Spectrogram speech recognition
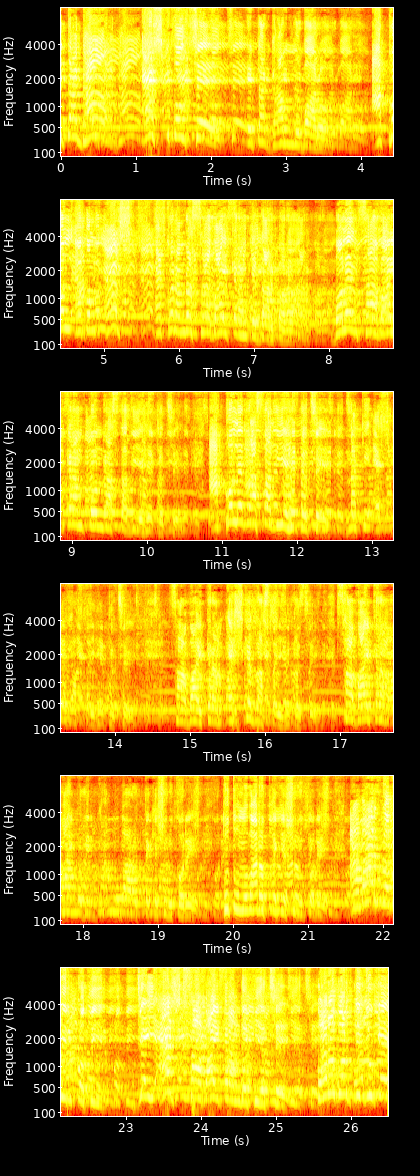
এটা ঘাম। এশক বলছে, এটা ঘাম মুবারক। আকল এবং এশক, এখন আমরা সাহাবায়ে কেরামকে দাঁড় করা বলেন সাহাবায়ে কেরাম কোন রাস্তা দিয়ে হেঁটেছে? আকলের রাস্তা দিয়ে হেঁটেছে নাকি এশকের রাস্তায় হেঁটেছে? রাস্তায় হেঁটেছে। আমার নবীর গাম মুবারক থেকে শুরু করে তুতু মুবারক থেকে শুরু করে, আমার নবীর প্রতি যেই দেখিয়েছে, পরবর্তী যুগে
